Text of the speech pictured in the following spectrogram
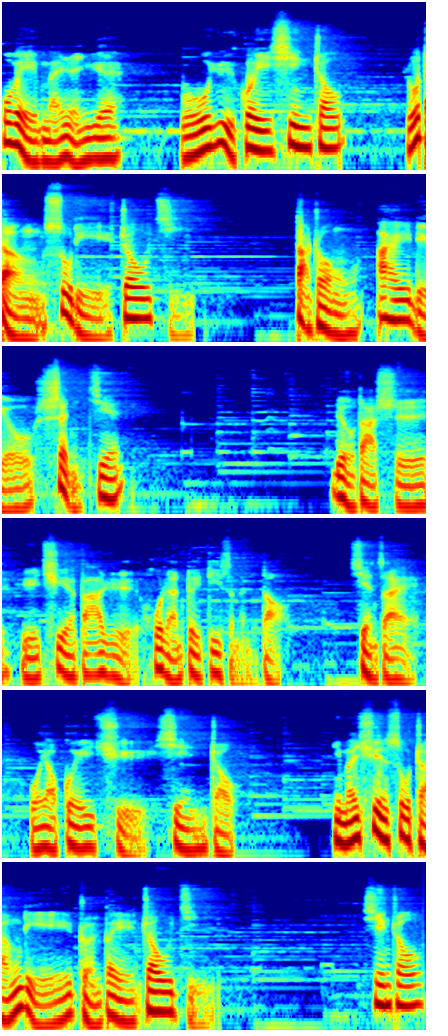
忽谓门人曰：“吾欲归新州，汝等速理舟楫。”大众哀留甚坚。六祖大师于七月八日忽然对弟子们道：“现在我要归去新州，你们迅速整理准备舟楫。”新州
